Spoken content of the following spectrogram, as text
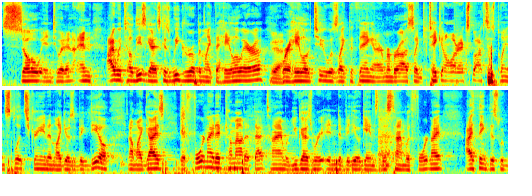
so into it, and and I would tell these guys because we grew up in like the Halo era, Yeah. where Halo Two was like the thing, and I remember us like taking all our Xboxes, playing split screen, and like it was a big deal. And I'm like, guys, if Fortnite had come out at that time, or you guys were into video games this time with Fortnite, I think this would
